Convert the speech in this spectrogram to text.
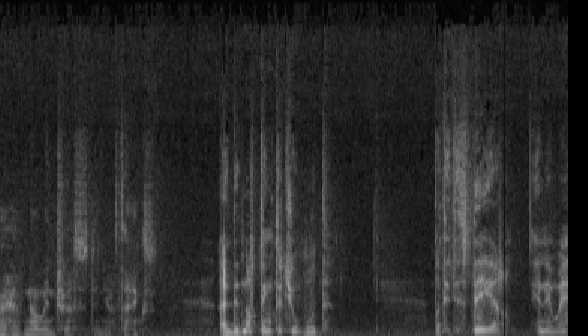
I have no interest in your thanks. I did not think that you would. But it is there, anyway.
